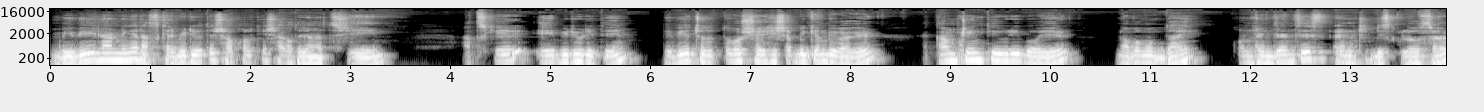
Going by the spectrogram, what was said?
বিবি লার্নিংয়ের আজকের ভিডিওতে সকলকে স্বাগত জানাচ্ছি। আজকের এই ভিডিওটিতে বিবিএ চতুর্থ বর্ষের হিসাব বিজ্ঞান বিভাগের অ্যাকাউন্টিং থিওরি বইয়ের নবম অধ্যায় কন্টিনজেন্সিস অ্যান্ড ডিসক্লোজার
